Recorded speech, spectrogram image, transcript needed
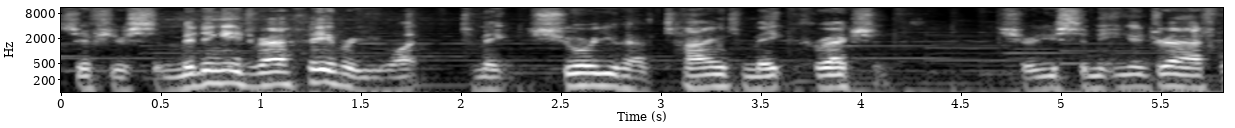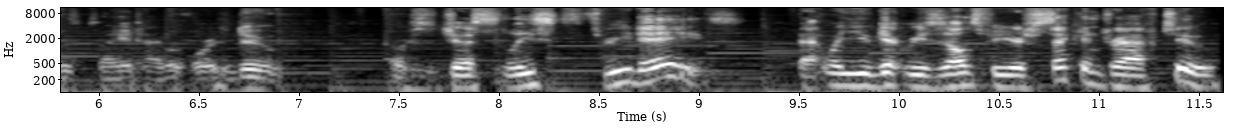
So if you're submitting a draft paper, you want to make sure you have time to make corrections sure you submit your draft with plenty of time before to do. I would suggest at least three days. That way you get results for your second draft too,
